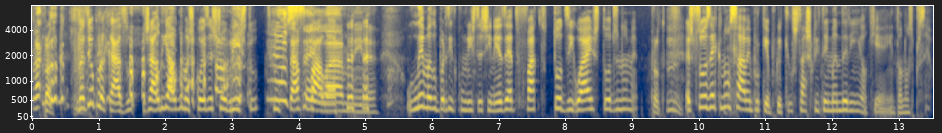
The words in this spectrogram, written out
Pronto, mas eu por acaso já li algumas coisas sobre isto que o Gustavo Sei fala. lá, menina. O lema do Partido Comunista Chinês é de facto todos iguais, todos na mesma. Pronto. As pessoas é que não sabem porquê, porque aquilo está escrito em mandarim, ok? Então não se percebe.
